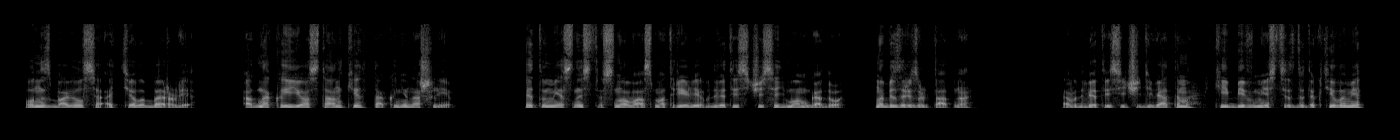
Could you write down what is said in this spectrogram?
он избавился от тела Берли. Однако ее останки так и не нашли. Эту местность снова осмотрели в 2007 году, но безрезультатно. В 2009 Кибби вместе с детективами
